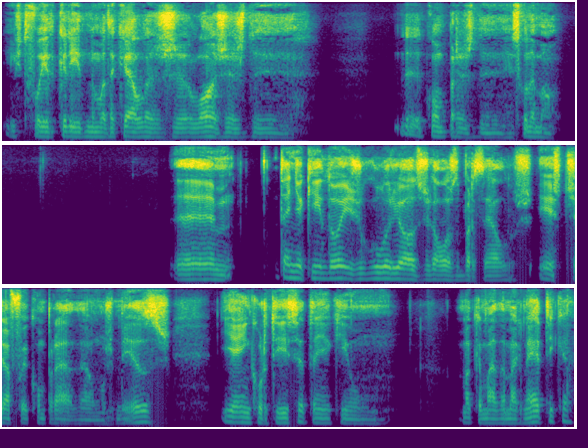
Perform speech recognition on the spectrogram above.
Isto foi adquirido numa daquelas eh, lojas de, de compras de, em segunda mão. Uh, tenho aqui dois gloriosos galos de Barcelos. Este já foi comprado há uns meses e é em cortiça. Tem aqui um, uma camada magnética.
